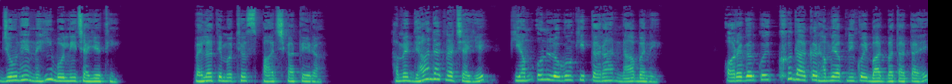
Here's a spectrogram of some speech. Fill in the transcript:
जो उन्हें नहीं बोलनी चाहिए थी। पहला तिमोथियस पाँच का तेरह हमें ध्यान रखना चाहिए कि हम उन लोगों की तरह ना बने। और अगर कोई खुद आकर हमें अपनी कोई बात बताता है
